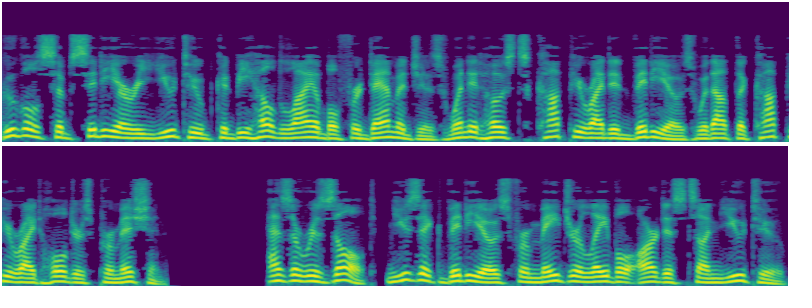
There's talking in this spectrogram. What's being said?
Google's subsidiary YouTube could be held liable for damages when it hosts copyrighted videos without the copyright holder's permission. As a result, music videos for major label artists on YouTube,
